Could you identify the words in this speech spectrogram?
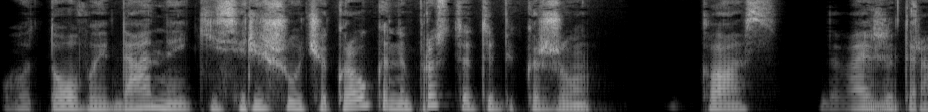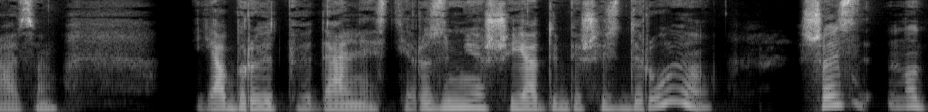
готовий да, на якісь рішучі кроки, не просто я тобі кажу клас, давай жити разом. Я беру відповідальність. Я розумію, що я тобі щось дарую. Щось, ну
